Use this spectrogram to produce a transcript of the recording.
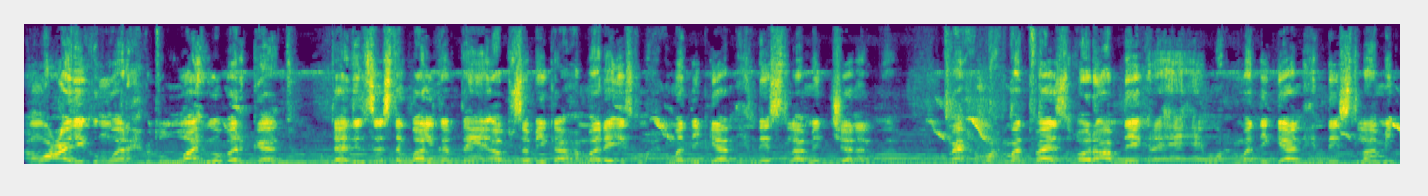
अल्लाम वरहमल वबरक दिल से इस्तकबाल करते हैं आप सभी का हमारे इस मोहम्मदी ज्ञान हिंद इस्लामिक चैनल पर। मैं हूँ मोहम्मद फैज़ और आप देख रहे हैं मोहम्मदी ज्ञान हिंद इस्लामिक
